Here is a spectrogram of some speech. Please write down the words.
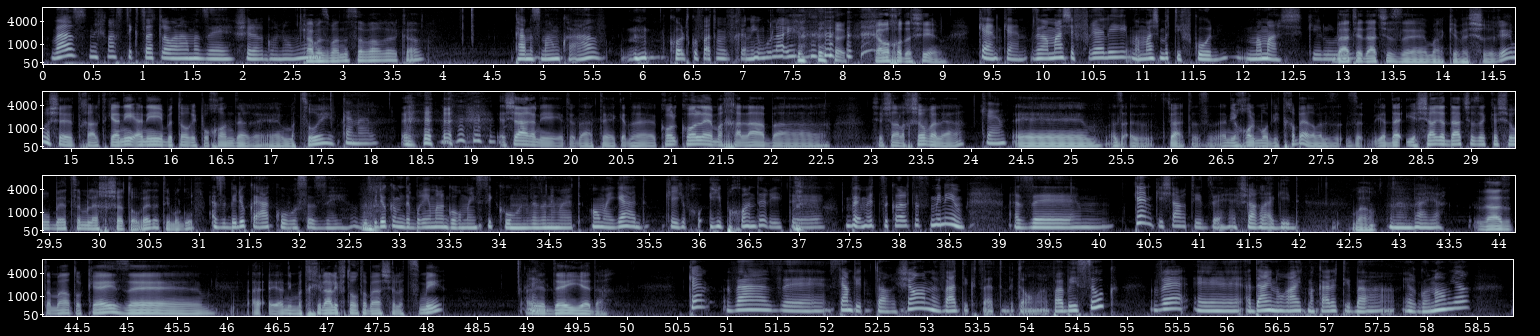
ואז נכנסתי קצת לעולם הזה של ארגונומיה. כמה זמן הצוואר אה, כאב? כמה זמן הוא כאב? כל תקופת המבחנים אולי? כמה חודשים. כן, כן, זה ממש הפריע לי, ממש בתפקוד, ממש, כאילו... ואת ידעת שזה מה, כאבי שרירים או שהתחלת? כי אני, אני בתור היפוכונדר אה, מצוי, כנ"ל. ישר אני, את יודעת, אה, כל, כל אה, מחלה ב... שאפשר לחשוב עליה, כן, אה, אז את יודעת, אז אני יכול מאוד להתחבר, אבל זה, זה, יד... ישר ידעת שזה קשור בעצם לאיך שאת עובדת עם הגוף? אז בדיוק היה הקורס הזה, ובדיוק הם מדברים על גורמי סיכון, ואז אני אומרת, oh my God, כהיפוכונדרית, אה, באמת זה כל התסמינים. אז כן, קישרתי את זה, אפשר להגיד, וואו. אין בעיה. ואז את אמרת, אוקיי, זה... אני מתחילה לפתור את הבעיה של עצמי על אה. ידי ידע. כן, ואז uh, סיימתי את התואר ראשון, עבדתי קצת בתור מרפאה בעיסוק, ועדיין נורא התמקדתי בארגונומיה.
